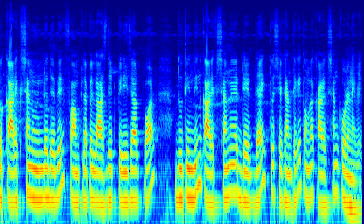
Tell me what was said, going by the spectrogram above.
তো কারেকশান উইন্ডো দেবে ফর্ম ফিল লাস্ট ডেট পেরিয়ে যাওয়ার পর দু তিন দিন কারেকশানের ডেট দেয়, তো সেখান থেকে তোমরা কারেকশান করে নেবে।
